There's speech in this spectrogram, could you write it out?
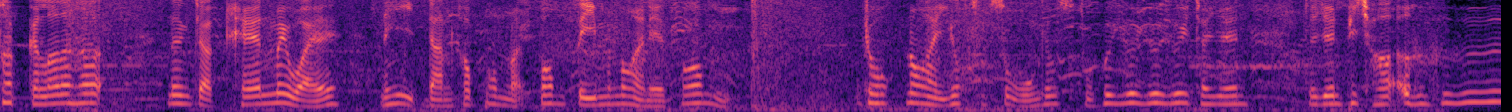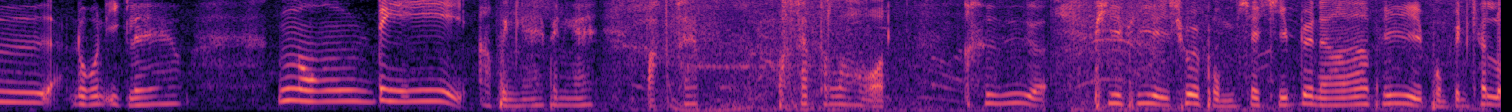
ซับกันแล้วนะฮะเนื่องจากแค้นไม่ไหว นี่ดันเข้าป้อมหน่อยป้อมตีมันหน่อยเนี่ยป้อมยกหน่อยยกสูงยกสูงเฮ้ยเฮ้ยเฮ้ยเฮ้ยใจเย็นใจเย็นพี่ชาเออโดนอีกแล้ว งงดีอะเป็นไงเป็นไง ปักแซบปักแซบตลอดคือพี่พี่ช่วยผมเคลียร์คลิปด้วยนะ พี่ผมเป็นแค่โล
